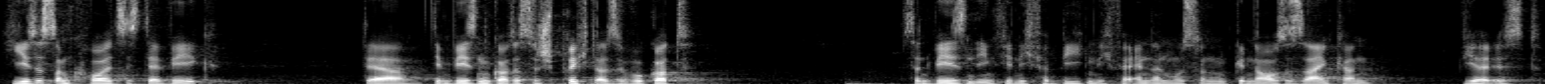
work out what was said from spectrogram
Jesus am Kreuz ist der Weg, der dem Wesen Gottes entspricht, also wo Gott sein Wesen irgendwie nicht verbiegen, nicht verändern muss, sondern genauso sein kann, wie er ist.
